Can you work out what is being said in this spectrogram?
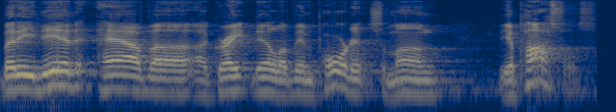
but he did have a, a great deal of importance among the apostles.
